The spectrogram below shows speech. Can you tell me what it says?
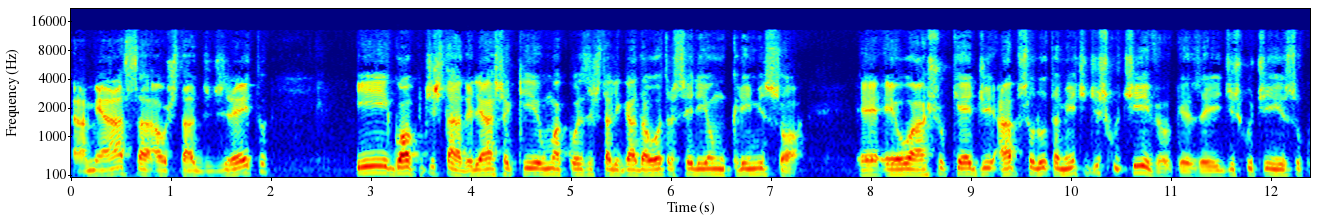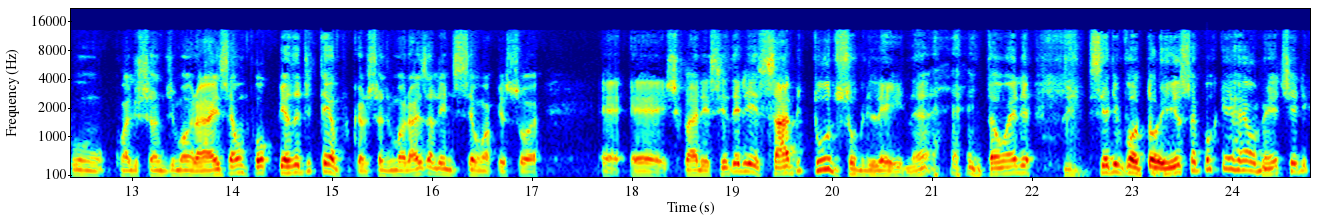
a ameaça ao Estado de Direito e golpe de Estado. Ele acha que uma coisa está ligada à outra, seria um crime só. É, eu acho que é de, absolutamente discutível, quer dizer, discutir isso com, com Alexandre de Moraes é um pouco perda de tempo, porque Alexandre de Moraes, além de ser uma pessoa é, é, esclarecido, ele sabe tudo sobre lei, né? Então, ele, se ele votou isso, é porque realmente ele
